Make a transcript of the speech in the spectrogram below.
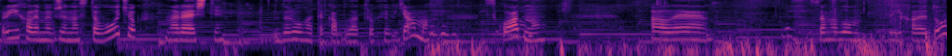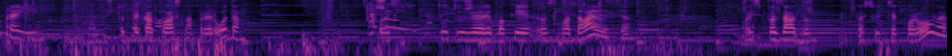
Приїхали ми вже на ставочок нарешті. Дорога така була трохи в ямах, складно, але загалом доїхали добре і тут така класна природа. Ось тут вже рибаки розкладаються. Ось позаду пасуться корови.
